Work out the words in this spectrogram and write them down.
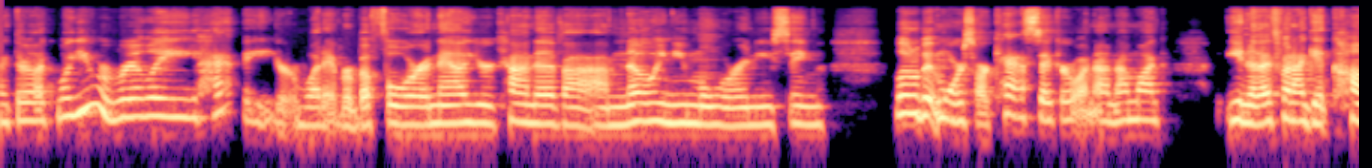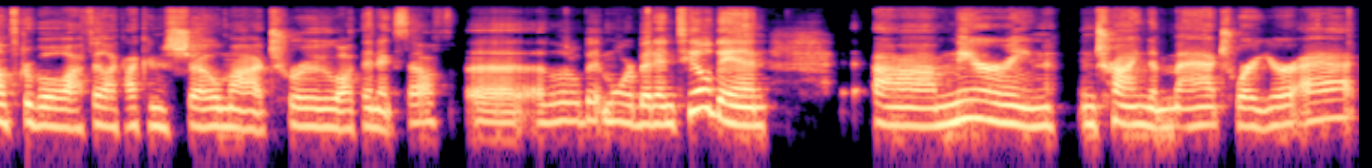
like they're like, well, you were really happy or whatever before, and now you're kind of uh, I'm knowing you more, and you seem a little bit more sarcastic or whatnot. And I'm like, you know, that's when I get comfortable. I feel like I can show my true, authentic self uh, a little bit more. But until then, uh, mirroring and trying to match where you're at,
